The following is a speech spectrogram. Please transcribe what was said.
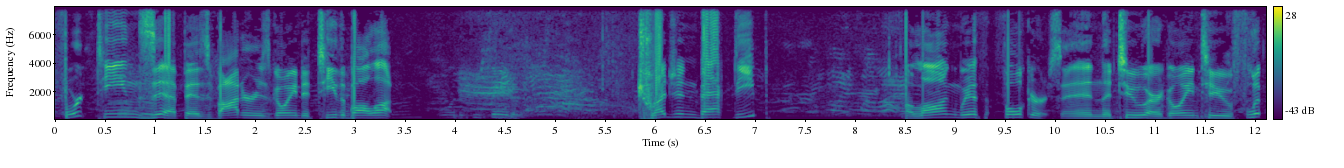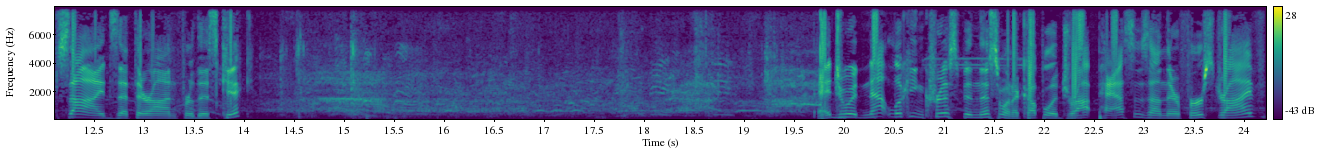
14 zip as Vodder is going to tee the ball up. Trudgeon back deep along with Folkers. And the two are going to flip sides that they're on for this kick. Edgewood not looking crisp in this one. A couple of drop passes on their first drive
